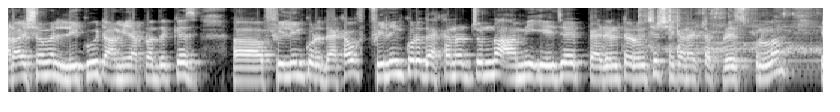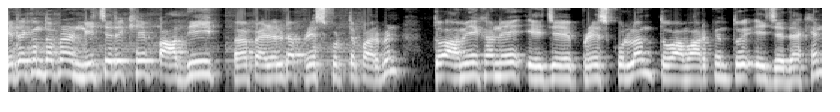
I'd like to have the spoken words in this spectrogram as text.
আড়াইশো এম লিকুইড আমি আপনাদেরকে ফিলিং করে দেখাবো। ফিলিং করে দেখানোর জন্য আমি এই যে প্যাডেলটা রয়েছে, সেখানে একটা প্রেস করলাম। এটা কিন্তু আপনারা নিচে রেখে পা দিয়ে প্যাডেলটা প্রেস করতে পারবেন। তো আমি এখানে এই যে প্রেস করলাম, তো আমার কিন্তু এই যে দেখেন,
